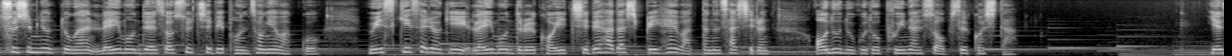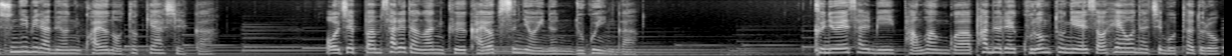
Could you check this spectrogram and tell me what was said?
수십 년 동안 레이몬드에서 술집이 번성해 왔고 위스키 세력이 레이몬드를 거의 지배하다시피 해왔다는 사실은 어느 누구도 부인할 수 없을 것이다. 예수님이라면 과연 어떻게 하실까? 어젯밤 살해당한 그 가엾은 여인은 누구인가? 그녀의 삶이 방황과 파멸의 구렁텅이에서 헤어나지 못하도록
